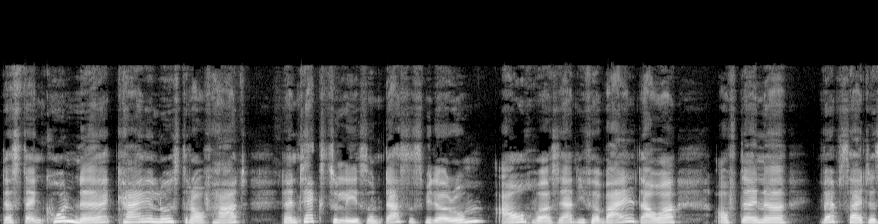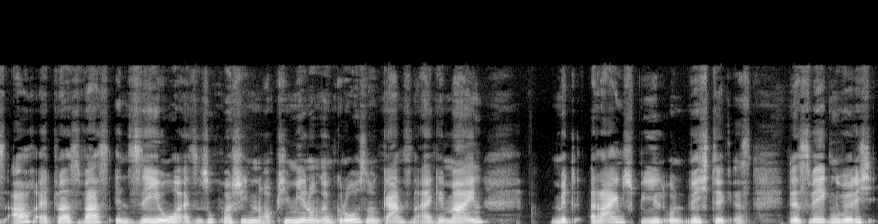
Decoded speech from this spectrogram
dass dein Kunde keine Lust drauf hat, deinen Text zu lesen. Und das ist wiederum auch was, ja. Die Verweildauer auf deiner Webseite ist auch etwas, was in SEO, also Suchmaschinenoptimierung im Großen und Ganzen allgemein, mit reinspielt und wichtig ist. Deswegen würde ich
